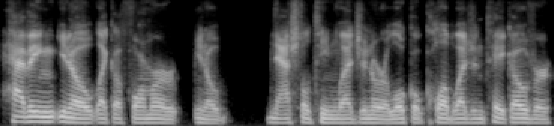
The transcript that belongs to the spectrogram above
having you know like a former you know national team legend or a local club legend take over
